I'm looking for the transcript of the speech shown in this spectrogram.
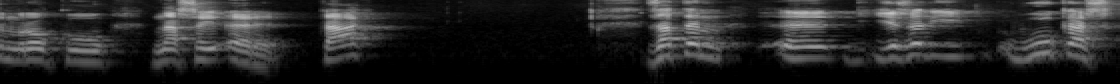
roku naszej ery, tak? Zatem, y, jeżeli Łukasz,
